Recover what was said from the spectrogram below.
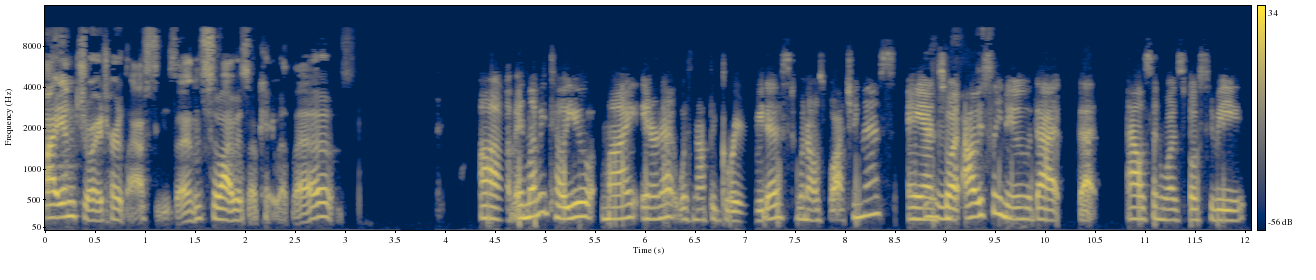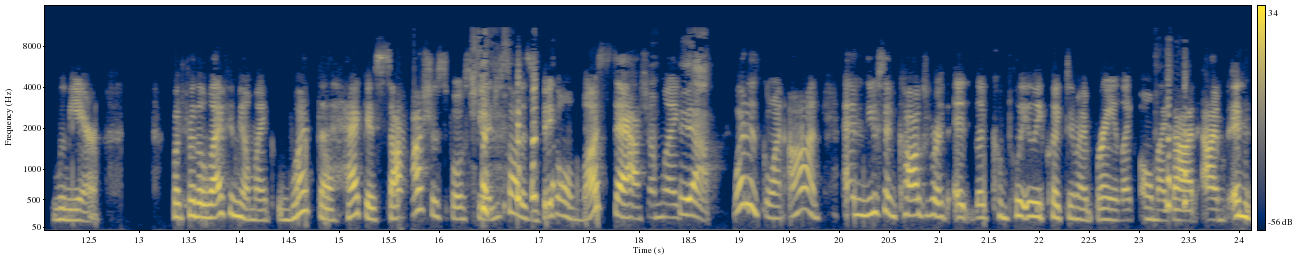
I enjoyed her last season, so I was okay with it. Um, and let me tell you, my internet was not the greatest when I was watching this. And so Mhm. I obviously knew that that Alyson was supposed to be Lumiere. But for the life of me, I'm like, what the heck is Sasha supposed to be? I just saw this big old mustache. I'm like, Yeah. what is going on? And you said Cogsworth, it like completely clicked in my brain. Like, oh my God, I'm an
